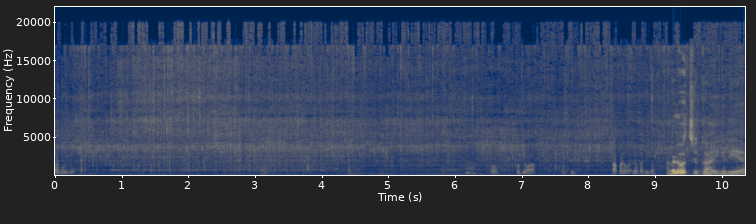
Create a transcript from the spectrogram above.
போடுங்க ஓகேவா விளைவிச்ச காய்கறியை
